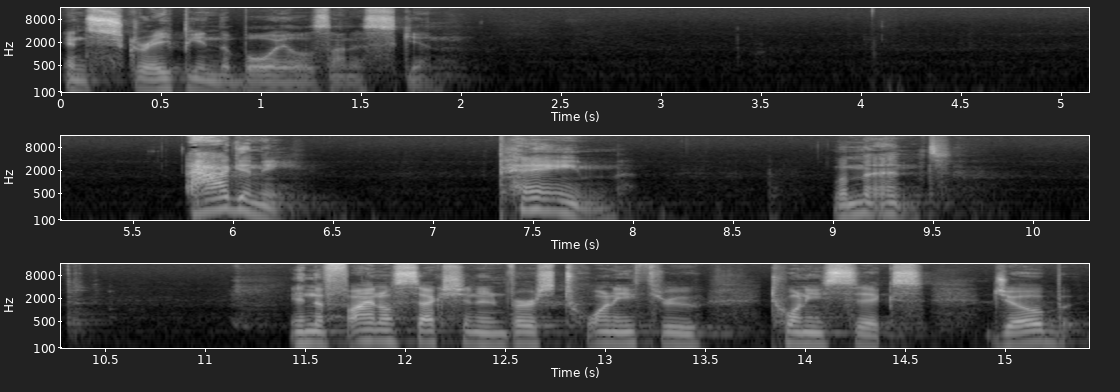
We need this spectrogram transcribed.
and scraping the boils on his skin. Agony, pain, lament. In the final section, in verse 20 through 26, Job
